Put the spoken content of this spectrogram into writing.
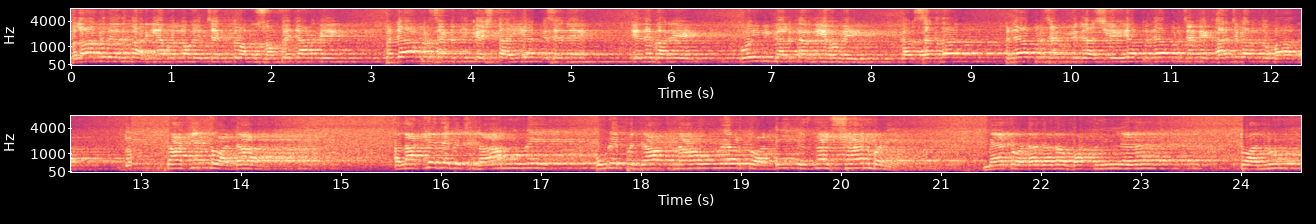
ਬਲਾਕ ਦੇ ਅਧਿਕਾਰੀਆਂ ਵੱਲੋਂ ਇਹ ਚੈੱਕ ਤੁਹਾਨੂੰ ਸੌਂਪੇ ਜਾਣਗੇ। 50% ਦੀ ਕਿਸ਼ਤ ਆਈ ਆ ਕਿਸੇ ਨੇ, ਇਹਦੇ ਬਾਰੇ ਕੋਈ ਵੀ ਗੱਲ ਕਰਨੀ ਹੋਵੇ, ਕਰ ਸਕਦਾ। 50% ਦੀ ਰਾਸ਼ੀ ਆਈ ਆ 50% ਇਹ ਖਰਚ ਕਰਨ ਤੋਂ ਬਾਅਦ ਦੋ- ਤਾਂ ਕਿ ਤੁਹਾਡਾ ਇਲਾਕੇ ਦੇ ਵਿੱਚ ਨਾਮ ਹੋਵੇ, ਪੂਰੇ ਪੰਜਾਬ 'ਚ ਨਾਮ ਹੋਵੇ ਔਰ ਤੁਹਾਡੀ ਇਸ ਨਾਲ ਸ਼ਾਨ ਬਣੇ। ਮੈਂ ਤੁਹਾਡਾ ਜ਼ਿਆਦਾ ਵਕਤ ਨਹੀਂ ਲੈਣਾ। ਤੁਹਾਨੂੰ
